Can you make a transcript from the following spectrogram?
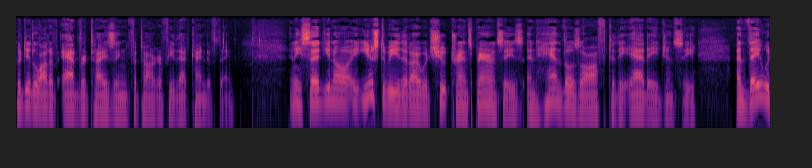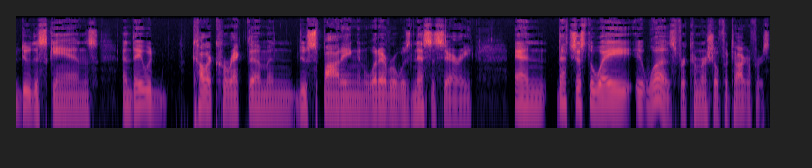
who did a lot of advertising photography, that kind of thing. And he said, You know, it used to be that I would shoot transparencies and hand those off to the ad agency, and they would do the scans and they would color correct them and do spotting and whatever was necessary. And that's just the way it was for commercial photographers.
